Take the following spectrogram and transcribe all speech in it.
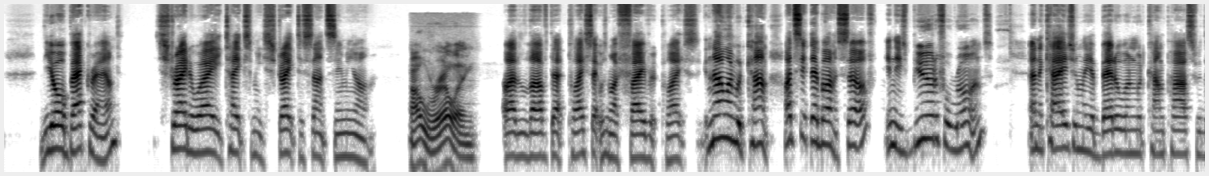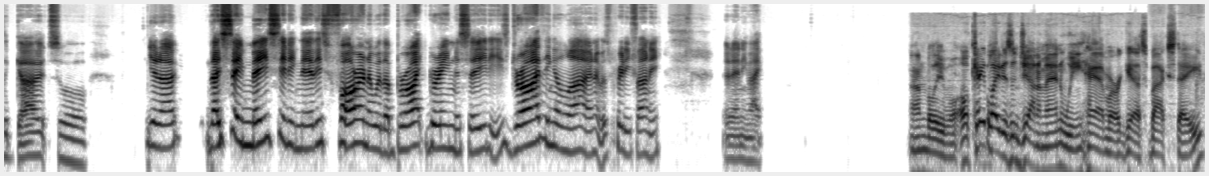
your background straight away takes me straight to Saint Simeon. Oh, really? I loved that place. That was my favorite place. No one would come. I'd sit there by myself in these beautiful ruins, and occasionally a Bedouin would come past with the goats or, you know, they see me sitting there, this foreigner with a bright green Mercedes, driving alone. It was pretty funny. But anyway. Unbelievable. Okay, ladies and gentlemen, we have our guest backstage.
